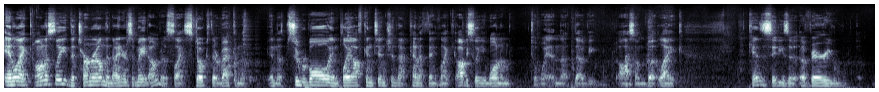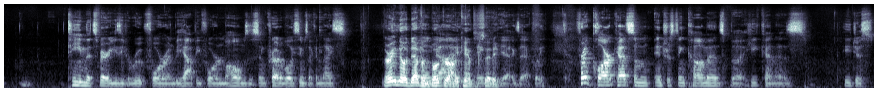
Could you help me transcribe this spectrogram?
and like, honestly, the turnaround the Niners have made, I'm just like stoked they're back in the in the Super Bowl in playoff contention, that kind of thing. Like, obviously, you want them to win. That that would be awesome. But like, Kansas City's a, a very team that's very easy to root for and be happy for. And Mahomes is incredible. He seems like a nice There ain't no Devin Booker guy. on Kansas City. Yeah, exactly. Frank Clark had some interesting comments, but he kind of. He just,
